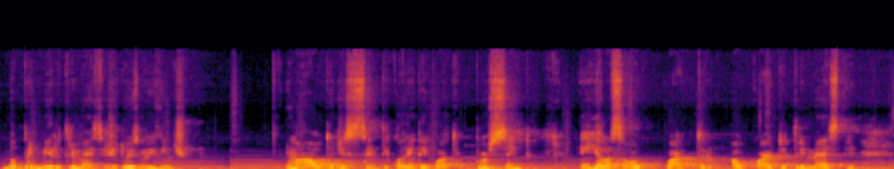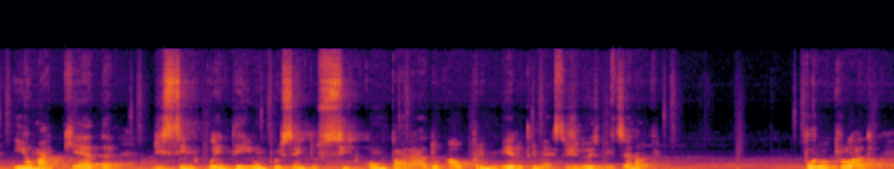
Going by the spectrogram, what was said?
no primeiro trimestre de 2020, uma alta de 144% em relação ao, quatro, ao quarto trimestre e uma queda de 51% se comparado ao primeiro trimestre de 2019. Por outro lado,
